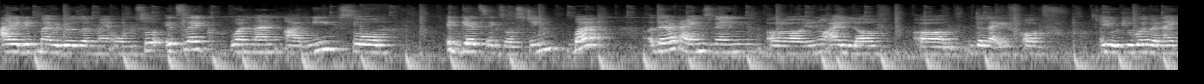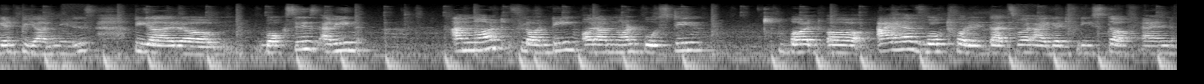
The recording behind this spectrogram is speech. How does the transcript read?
I edit my videos on my own so it's like one man army so it gets exhausting. But there are times when uh, you know i love um, the life of a YouTuber when I get PR mails, PR um, boxes. I mean, I'm not flaunting or I'm not posting but uh, I have worked for it that's why I get free stuff and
